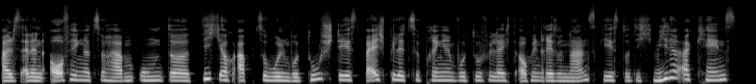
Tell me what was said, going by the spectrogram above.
als einen Aufhänger zu haben, um da dich auch abzuholen, wo du stehst, Beispiele zu bringen, wo du vielleicht auch in Resonanz gehst und dich wiedererkennst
